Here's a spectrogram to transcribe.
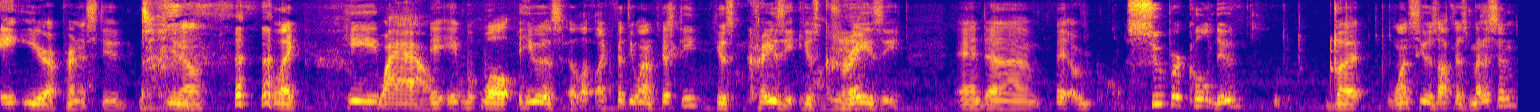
eight year apprentice, dude, you know? like, he, Wow. he, he- well, he was uh, like 51 and 50. He was crazy. He was Oh, yeah. Crazy. And, um, eh, super cool dude. But once he was off his medicine,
